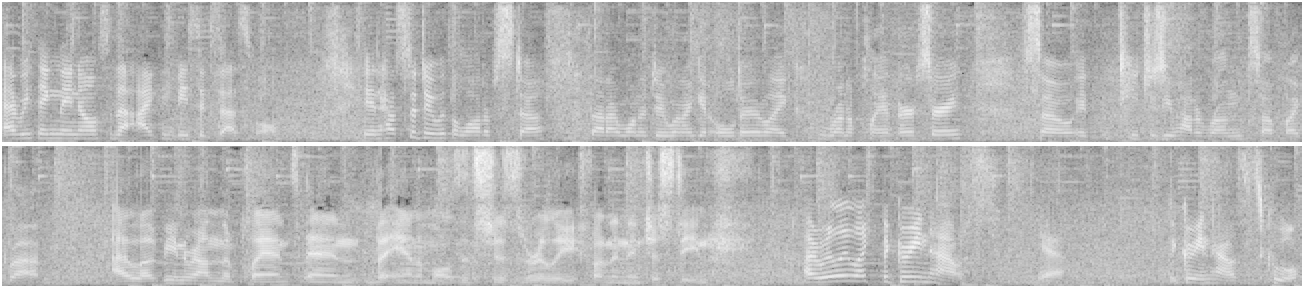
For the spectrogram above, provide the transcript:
everything they know so that I can be successful. It has to do with a lot of stuff that I want to do when I get older, like run a plant nursery. So it teaches you how to run stuff like that. I love being around the plants and the animals. It's just really fun and interesting. I really like the greenhouse. Yeah, the greenhouse it's cool.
